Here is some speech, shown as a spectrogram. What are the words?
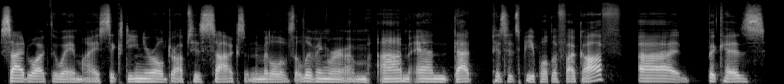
sidewalk, the way my 16 year old drops his socks in the middle of the living room, um, and that pisses people the fuck off uh, because.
